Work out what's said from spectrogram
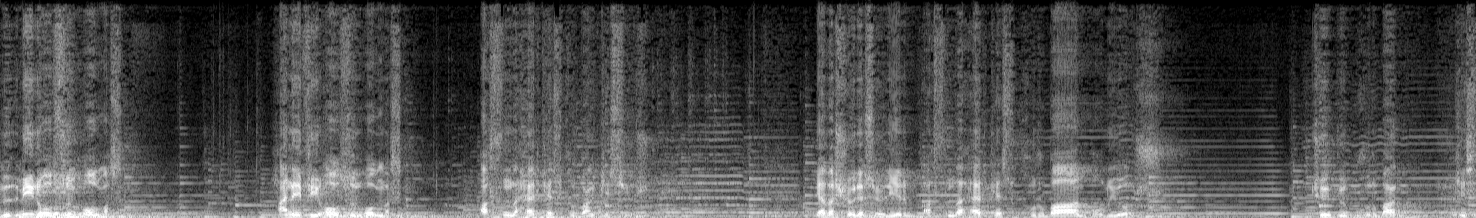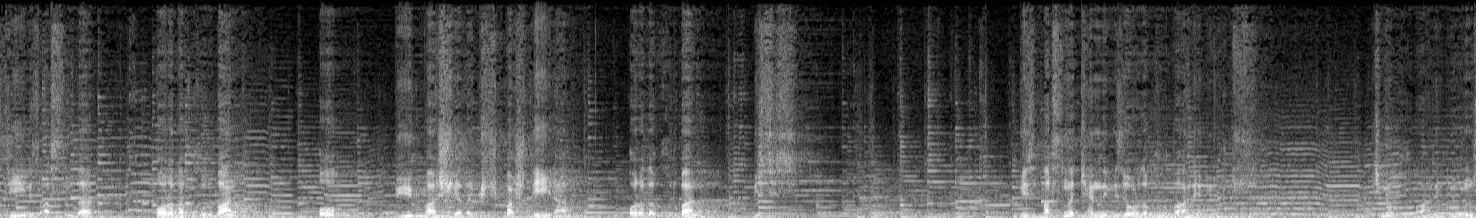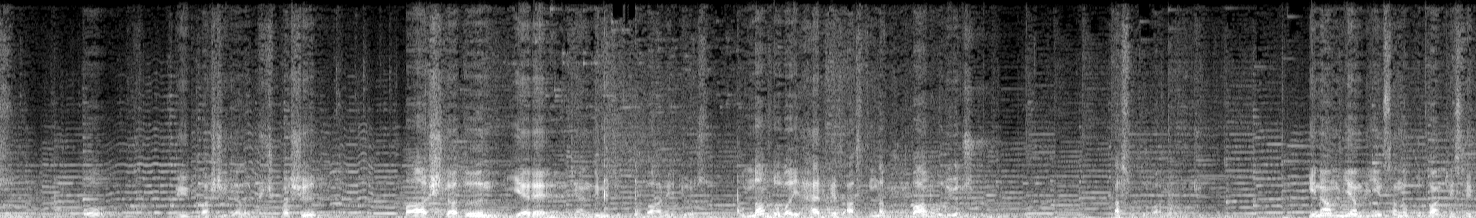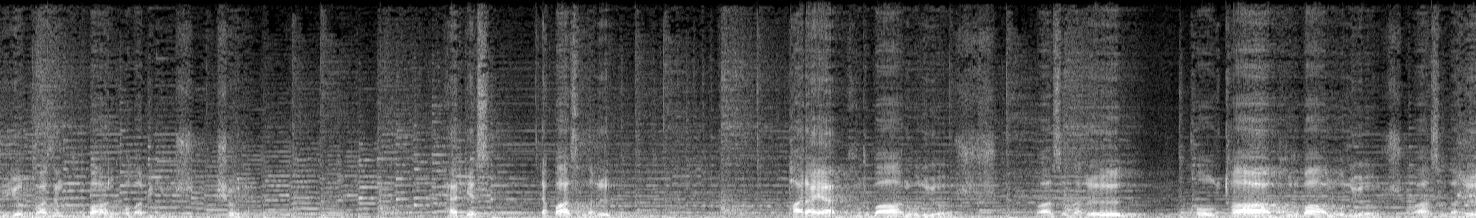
mümin olsun olmasın. Hanefi olsun olmasın. Aslında herkes kurban kesiyor. Ya da şöyle söyleyelim, aslında herkes kurban oluyor. Çünkü kurban kestiğiniz aslında orada kurban o büyük baş ya da küçük baş değil ha. Orada kurban biziz. Biz aslında kendimizi orada kurban ediyoruz. Kime kurban ediyoruz? O büyük başı ya da küçük başı bağışladığın yere kendimizi kurban ediyoruz. Bundan dolayı herkes aslında kurban oluyor. Nasıl kurban oluyor? İnanmayan bir insan kurban kesebiliyor, bazen kurban olabiliyor. Şöyle. Herkes, ya bazıları paraya kurban oluyor. Bazıları koltuğa kurban oluyor. Bazıları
